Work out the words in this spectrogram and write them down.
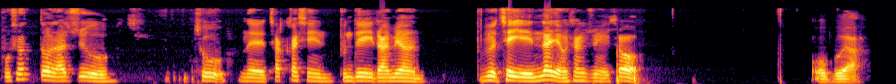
보셨던 아주 조, 네, 착하신 분들이라면 분명 제 옛날 영상 중에서 어 뭐야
